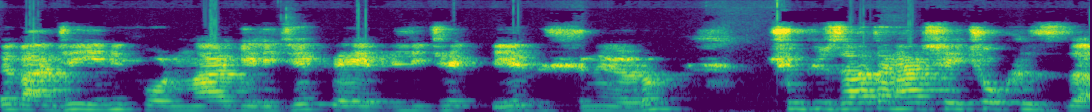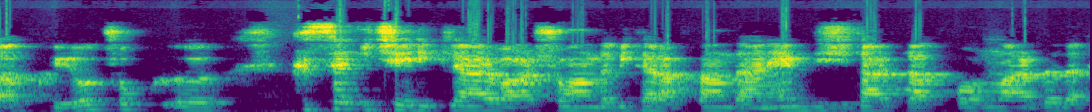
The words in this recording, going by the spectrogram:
Ve bence yeni formlar gelecek ve evrilecek diye düşünüyorum. Çünkü zaten her şey çok hızlı akıyor. Çok e, kısa içerikler var şu anda bir taraftan da hani hem dijital platformlarda da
